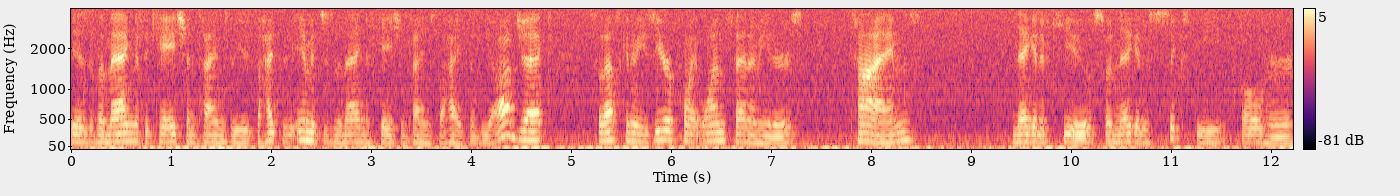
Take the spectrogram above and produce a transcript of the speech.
is the magnification times the, the height of the image is the magnification times the height of the object, so that's going to be 0.1 centimeters times negative q, so negative 60 over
